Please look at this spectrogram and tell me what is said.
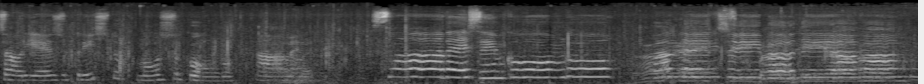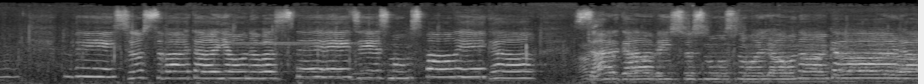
Caur Jēzu Kristu mūsu kungu. Āmen! Slavēsim kungu! Pateicība Dievam! Visu svētā jaunava steidzies mums palīgā! Sargā visus mūs no ļaunā gārā,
